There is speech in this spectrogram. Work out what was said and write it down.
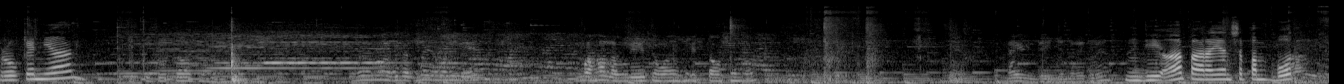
Broken yan. 52,000. Ayun mga bigat na yung maliliit. Mahal ang liit ng 8,000 no? Ay, hindi generator yan. Hindi ah, para yan sa pambot. Wala,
